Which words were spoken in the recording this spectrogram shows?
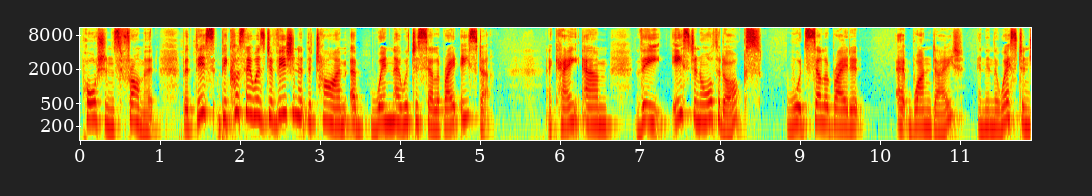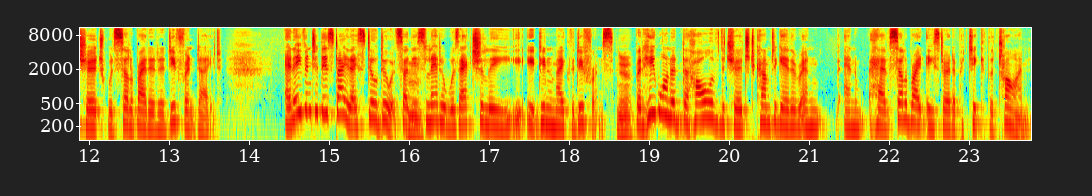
portions from it. But this, because there was division at the time when they were to celebrate Easter. Okay, um, the Eastern Orthodox would celebrate it at one date, and then the Western Church would celebrate at a different date. And even to this day, they still do it. So this hmm. letter was actually it didn't make the difference. Yeah. But he wanted the whole of the church to come together and and have celebrate Easter at a particular time.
